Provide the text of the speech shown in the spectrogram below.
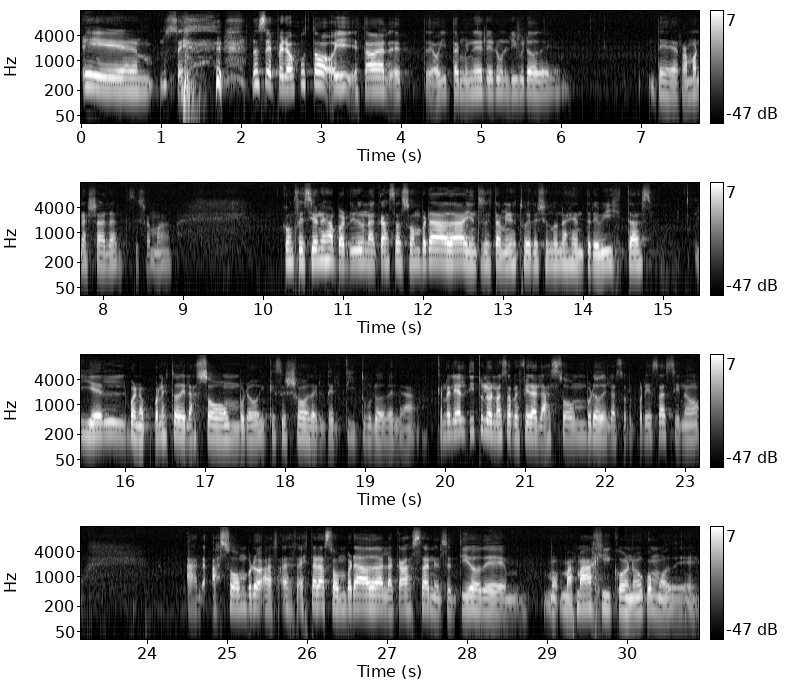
Eh, no sé, no sé, pero justo hoy estaba, eh, hoy terminé de leer un libro de, de Ramón Ayala que se llama Confesiones a partir de una casa asombrada y entonces también estuve leyendo unas entrevistas y él, bueno, con esto del asombro y qué sé yo, del, del título, de la, que en realidad el título no se refiere al asombro de la sorpresa, sino al asombro, a, a estar asombrada la casa en el sentido de mm, más mágico, ¿no? Como de,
